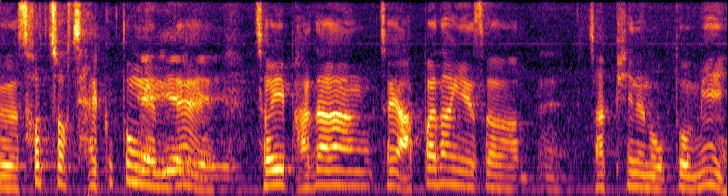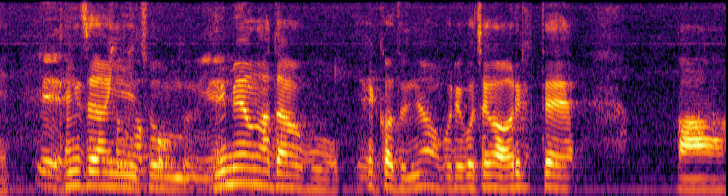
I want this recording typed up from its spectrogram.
그 서쪽 잘 끝동네인데 아. 예, 예, 예, 예. 저희 바당 저희 앞바당에서 예. 잡히는 옥돔이 예, 굉장히 좀 옥돔이, 예. 유명하다고 예. 했거든요. 그리고 제가 어릴 때 아,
